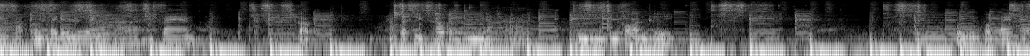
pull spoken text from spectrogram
นะคะ คนไปเรื่อยๆนะคะให้แป้งกับน้ำกะทิเข้ากันดีนะคะนี่ยังเป็นก้อนอยู่เลย กว่าแป้งจะ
